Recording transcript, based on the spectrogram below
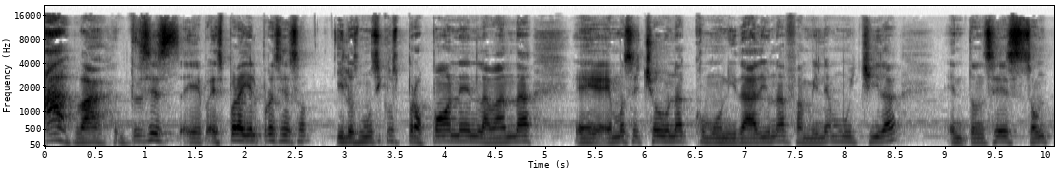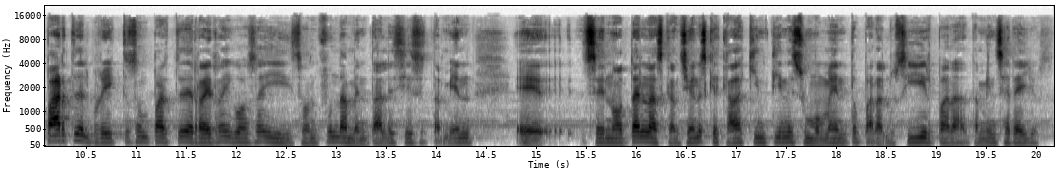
Ah, va. Entonces eh, es por ahí el proceso. Y los músicos proponen, la banda, eh, hemos hecho una comunidad y una familia muy chida. Entonces son parte del proyecto, son parte de Ray Raigosa y son fundamentales. Y eso también eh, se nota en las canciones que cada quien tiene su momento para lucir, para también ser ellos.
